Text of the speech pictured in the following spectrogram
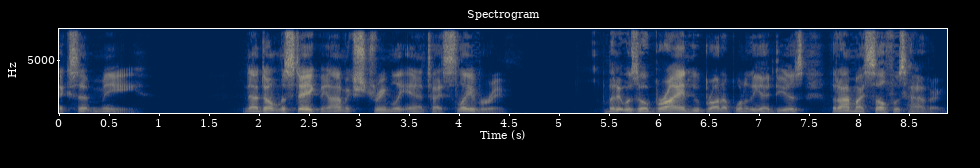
Except me. Now, don't mistake me, I'm extremely anti slavery. But it was O'Brien who brought up one of the ideas that I myself was having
